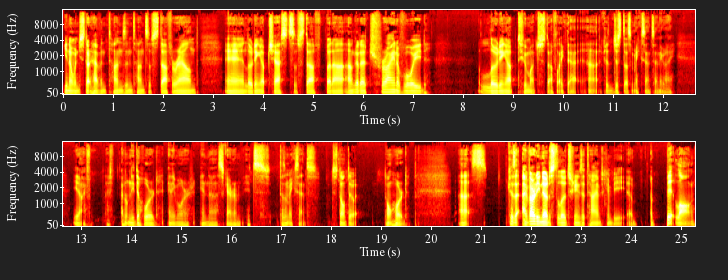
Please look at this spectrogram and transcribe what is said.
You know, when you start having tons and tons of stuff around and loading up chests of stuff. But uh, I'm going to try and avoid loading up too much stuff like that because uh, it just doesn't make sense anyway. You know, I've, I do not need to hoard anymore in uh, Skyrim. It's, it doesn't make sense. Just don't do it. Don't hoard. Because uh, I've already noticed the load screens at times can be a bit long.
